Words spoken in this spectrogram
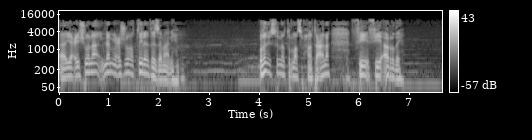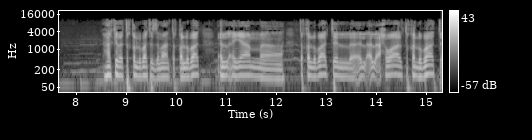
آه، يعيشون لم يعيشوها طيلة زمانهم. وهذه سنة الله سبحانه وتعالى في في أرضه. هكذا تقلبات الزمان تقلبات الأيام آه، تقلبات الأحوال تقلبات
